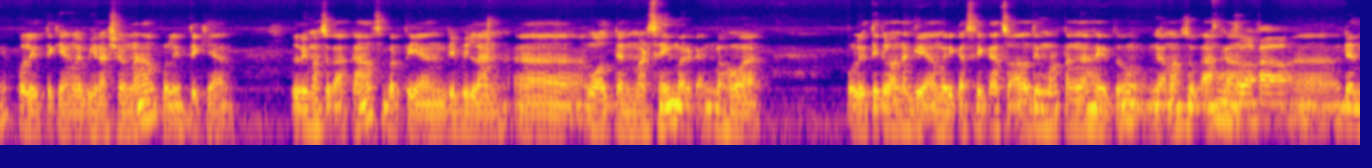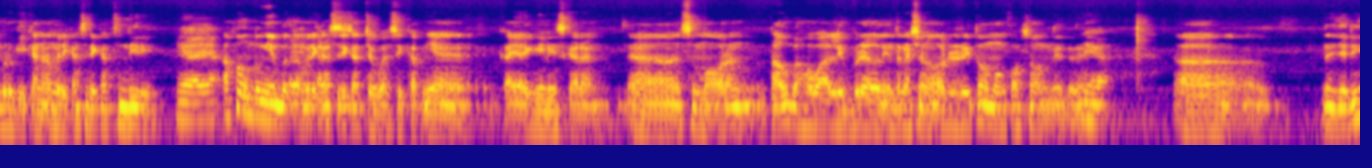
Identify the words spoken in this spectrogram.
ya, politik yang lebih rasional, politik yang lebih masuk akal seperti yang dibilang Walt dan Marsheimer kan bahwa politik luar negeri Amerika Serikat soal Timur Tengah itu nggak masuk akal, Masuk akal. eh, dan merugikan Amerika Serikat sendiri. Ya ya. Apa untungnya buat Banyak Amerika interest. Serikat coba sikapnya kayak gini sekarang? Eh, semua orang tahu bahwa liberal international order itu omong kosong gitu. Iya. Eh, nah jadi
